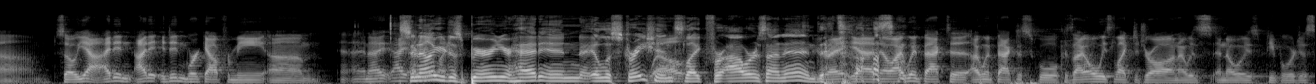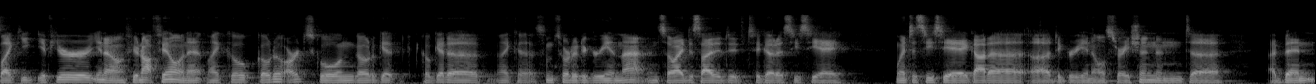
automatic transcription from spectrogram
um, so yeah, I didn't I didn't, it didn't work out for me. Um, and I, I So I now you're realized- just burying your head in illustrations Well- like for hours on end. right That's yeah no i went back to i went back to school because i always liked to draw and i was and always people were just like if you're you know if you're not feeling it like go go to art school and go to get go get a like a some sort of degree in that and so i decided to, to go to cca went to cca got a, a degree in illustration and uh, i've been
